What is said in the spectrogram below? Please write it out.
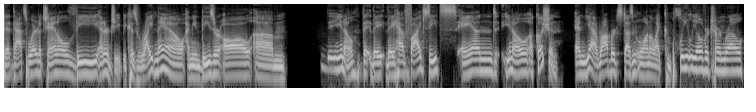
that that's where to channel the energy because right now, I mean, these are all um, you know they, they they have five seats and you know a cushion. And yeah roberts doesn't want to like completely overturn roe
